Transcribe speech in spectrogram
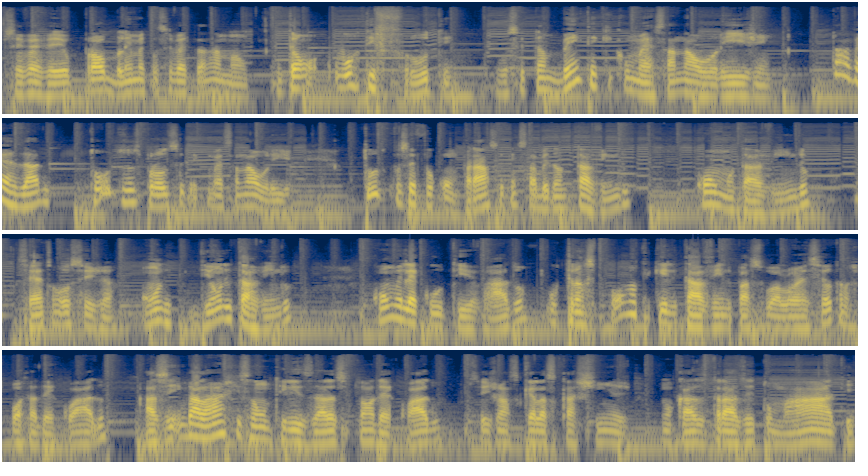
você vai ver o problema que você vai estar na mão. Então, o hortifruti você também tem que começar na origem. Na verdade, todos os produtos você tem que começar na origem. Tudo que você for comprar, você tem que saber de onde está vindo, como está vindo, certo? Ou seja, onde, de onde está vindo, como ele é cultivado, o transporte que ele está vindo para sua loja, se é o transporte adequado, as embalagens que são utilizadas estão adequadas, sejam aquelas caixinhas, no caso trazer tomate,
